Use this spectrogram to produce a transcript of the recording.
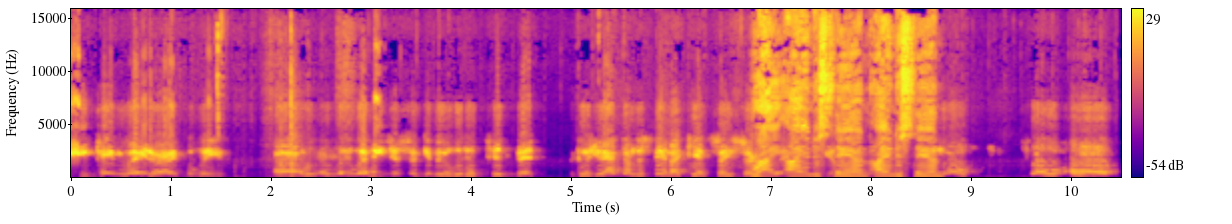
she came later, I believe. Uh, l- let me just uh, give you a little tidbit because you have to understand I can't say certain. Right, things, I you know? understand. I understand. So, so uh,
